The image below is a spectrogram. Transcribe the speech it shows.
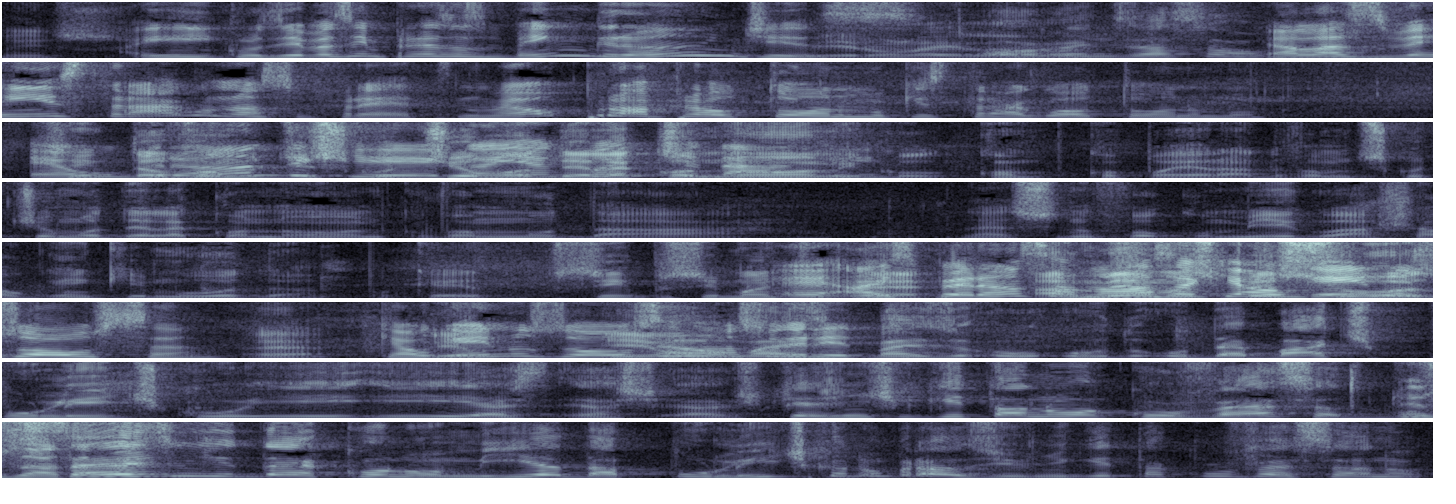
Isso. inclusive as empresas bem grandes. Viram leilão. Organização. Elas vêm e estragam o nosso frete. Não é o próprio autônomo que estraga o autônomo. É Sim, o então grande vamos discutir o modelo econômico, companheirado. Vamos discutir o modelo econômico, vamos mudar. Né? Se não for comigo, acha alguém que muda. Porque se, se mantiver. É, a esperança nossa é que pessoas... alguém nos ouça. É, que alguém eu, nos ouça eu, o nosso mas, grito. Mas o, o, o debate político e, e acho que a gente aqui está numa conversa do césar da economia, da política no Brasil. Ninguém está conversando.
